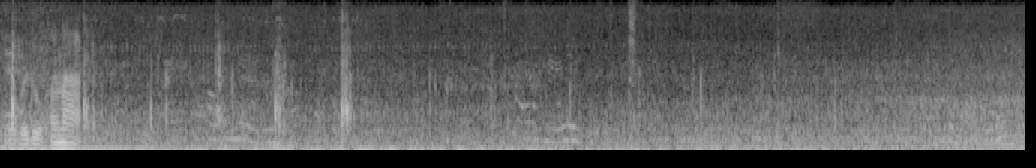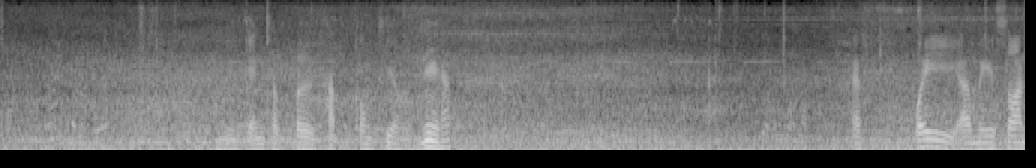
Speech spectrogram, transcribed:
เดี๋ยวไปดูข้างหน้า ก๊งช็อปเปอร์ขับท่องเที่ยว นี่ครับแอฟเฟ่อเมซอน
